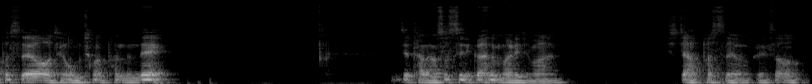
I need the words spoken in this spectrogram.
아팠어요. 제가 엄청 아팠는데 이제 다 나섰으니까 하는 말이지만 진짜 아팠어요. 그래서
